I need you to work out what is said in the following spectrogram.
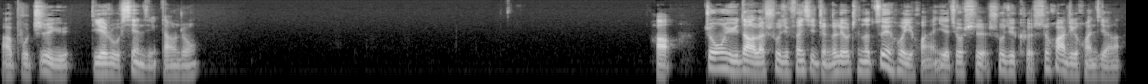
而不至于跌入陷阱当中。好，终于到了数据分析整个流程的最后一环，也就是数据可视化这个环节了。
